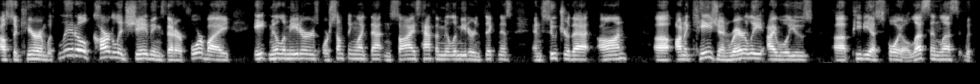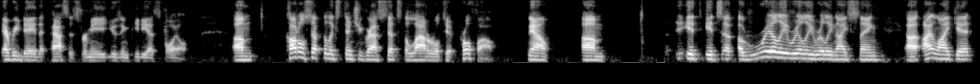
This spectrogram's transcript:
I'll secure them with little cartilage shavings that are four by eight millimeters or something like that in size, half a millimeter in thickness, and suture that on. Uh, on occasion, rarely I will use uh, PDS foil, less and less with every day that passes for me using PDS foil. Um, caudal septal extension graft sets the lateral tip profile. Now, um, it, it's a, a, really, really, really nice thing. Uh, I like it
